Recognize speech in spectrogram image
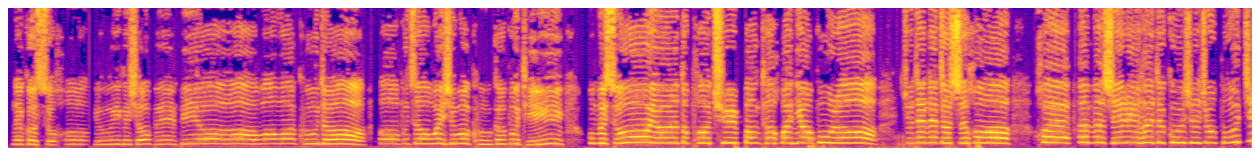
那个时候有一个小 baby 啊，哇哇哭的，啊，不知道为什么哭个不停。我们所有人都跑去帮他换尿布了。就在那个时候啊，快汉漫谁厉害的故事就不见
